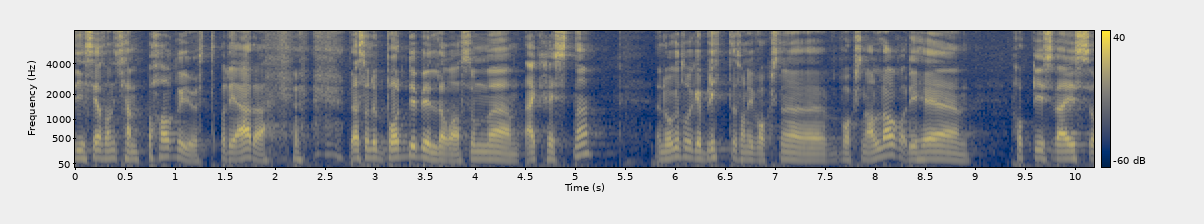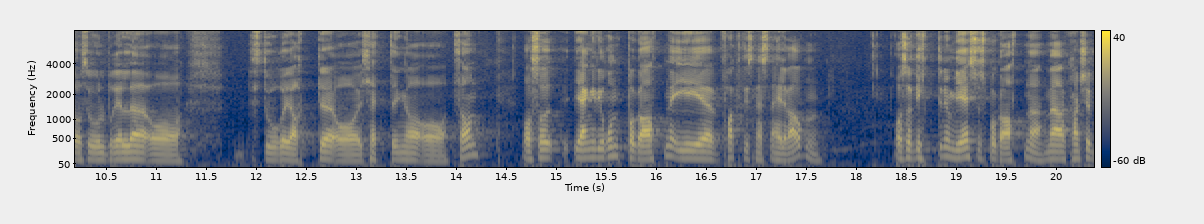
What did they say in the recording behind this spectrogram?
de ser sånn kjempeharry ut, og de er det. Det er sånne bodybuildere som uh, er kristne noen tror jeg er blitt det sånn i voksne, voksen alder. og De har hockeysveis og solbriller og store jakker og kjettinger og sånn. Og så gjenger de rundt på gatene i faktisk nesten hele verden. Og så vitner de om Jesus på gatene med kanskje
